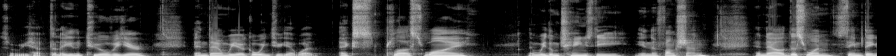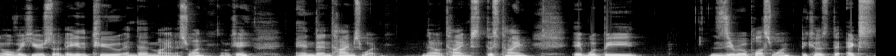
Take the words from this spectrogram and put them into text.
So we have the negative 2 over here. And then we are going to get what? x plus y then we don't change the inner function. And now this one, same thing over here. So negative 2 and then minus 1. Okay. And then times what? Now times. This time it would be 0 plus 1 because the x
